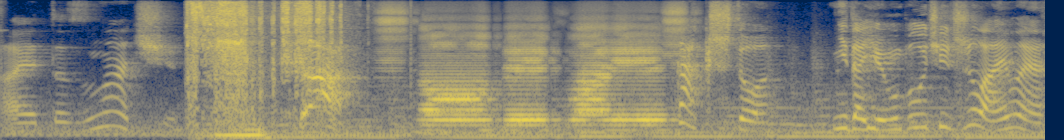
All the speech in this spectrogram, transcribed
А это значит... Да! Что ты творишь? Как что? Не даю ему получить желаемое.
